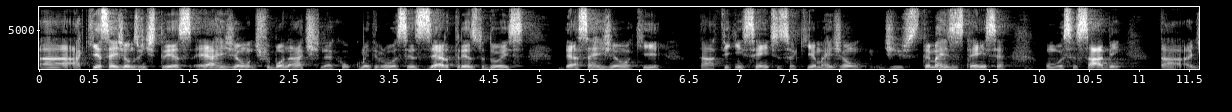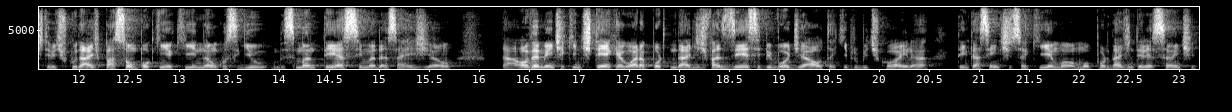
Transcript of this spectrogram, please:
uh, aqui essa região dos 23 é a região de Fibonacci, né? Que eu comentei para vocês, 0,382 dessa região aqui. Tá? Fiquem cientes disso aqui, é uma região de extrema resistência, como vocês sabem. Tá? A gente teve dificuldade, passou um pouquinho aqui, não conseguiu se manter acima dessa região. Tá? Obviamente aqui a gente tem aqui agora a oportunidade de fazer esse pivô de alta aqui para o Bitcoin. Né? Tem que estar ciente disso aqui, é uma, uma oportunidade interessante.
